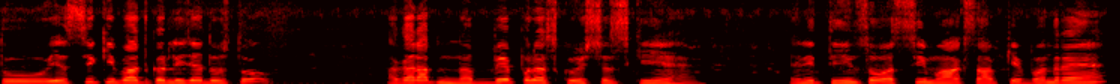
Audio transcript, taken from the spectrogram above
तो एससी की बात कर लीजिए दोस्तों, अगर आप 90 प्लस क्वेश्चंस किए हैं, यानी 380 मार्क्स आपके बन रहे हैं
